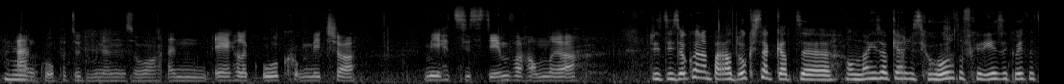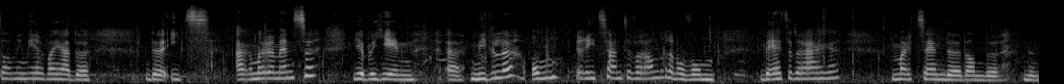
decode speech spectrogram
Ja. aankopen te doen en zo. En eigenlijk ook een beetje mee het systeem veranderen. Dus het is ook wel een paradox dat ik had eh, onlangs ook ergens gehoord of gelezen, ik weet het al niet meer, van ja, de, de iets armere mensen, die hebben geen eh, middelen om er iets aan te veranderen of om bij te dragen. Maar het zijn de, dan de, de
